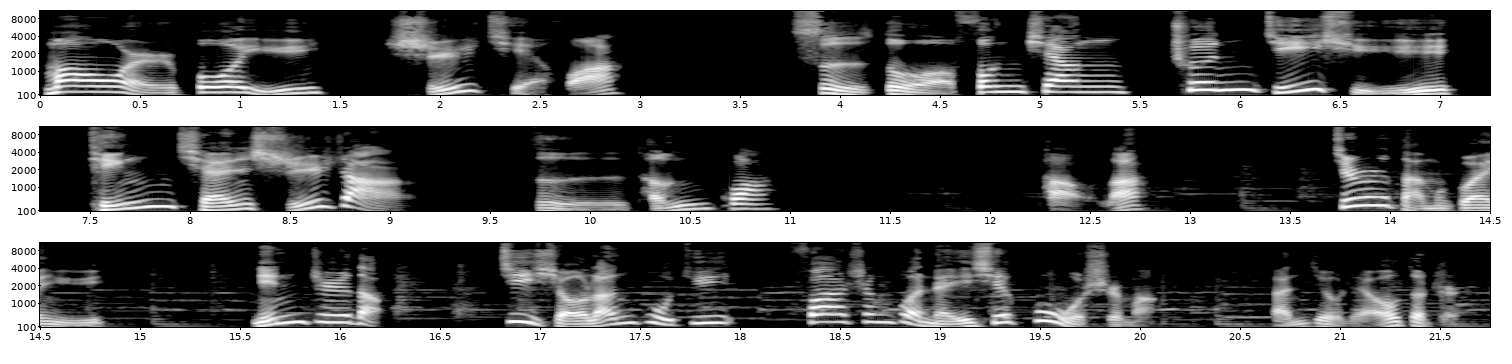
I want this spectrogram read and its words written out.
猫耳剥鱼食且滑。四座风香春几许，庭前十丈紫藤花。”好了，今儿咱们关于您知道纪晓岚故居发生过哪些故事吗？咱就聊到这儿。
